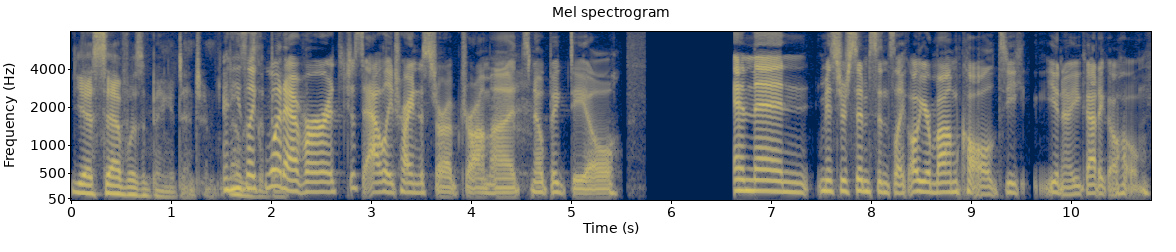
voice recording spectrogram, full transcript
Yes, Sav wasn't paying attention. And That he's like, whatever. It's just Alli trying to stir up drama. It's no big deal. And then Mr. Simpson's like, oh, your mom called. You, you know, you got to go home.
